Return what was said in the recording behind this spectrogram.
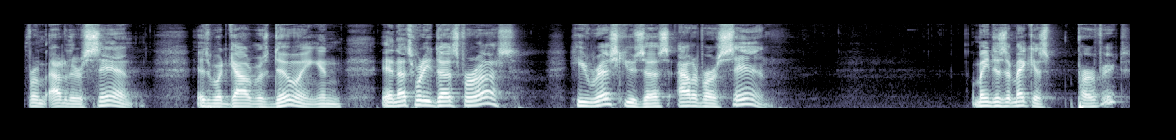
from out of their sin, is what God was doing, and and that's what He does for us. He rescues us out of our sin. I mean, does it make us perfect?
